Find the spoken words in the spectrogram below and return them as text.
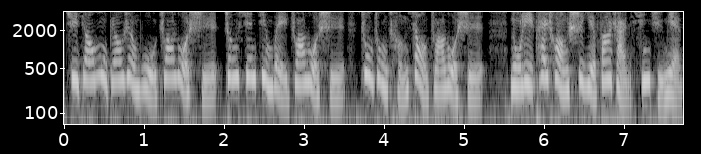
聚焦目标任务抓落实，争先进位抓落实，注重成效抓落实，努力开创事业发展新局面。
